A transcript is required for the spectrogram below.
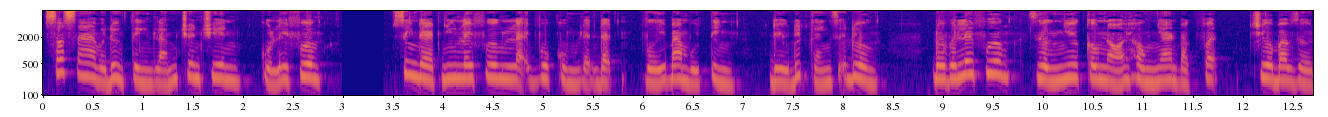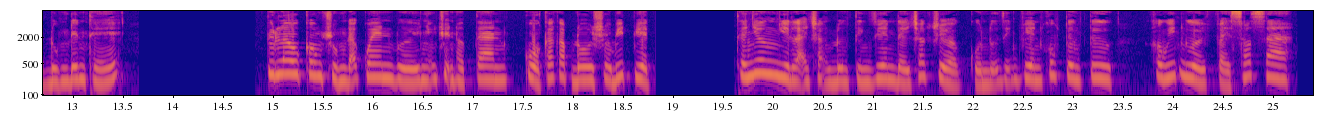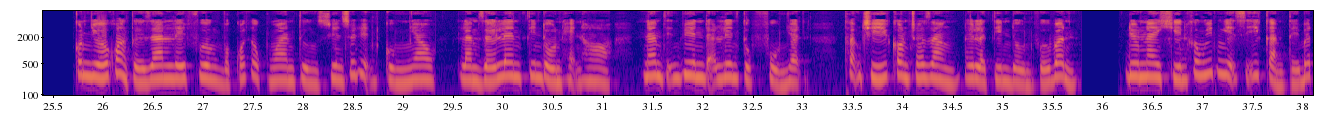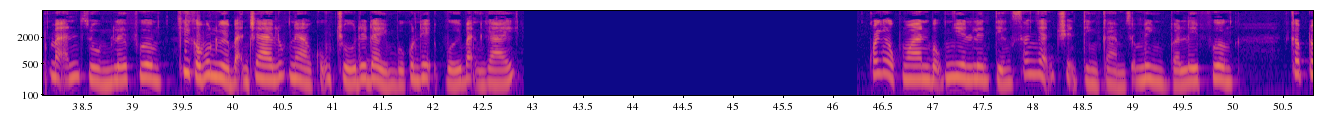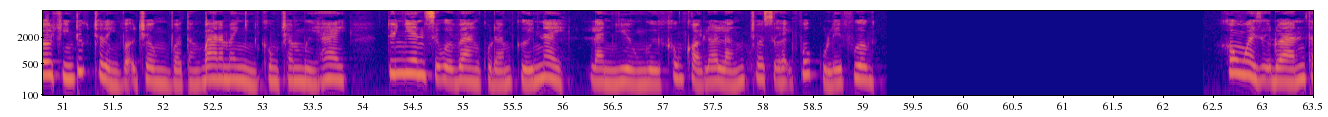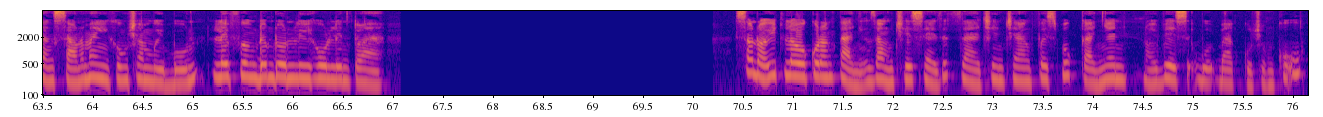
xót xa với đường tình lắm chuyên chuyên của Lê Phương. Xinh đẹp nhưng Lê Phương lại vô cùng lận đận với ba mối tình đều đứt cánh giữa đường. Đối với Lê Phương, dường như câu nói hồng nhan bạc phận chưa bao giờ đúng đến thế. Từ lâu công chúng đã quen với những chuyện hợp tan của các cặp đôi showbiz Việt. Thế nhưng nhìn lại chặng đường tình duyên đầy chắc trở của nữ diễn viên Khúc Tương Tư, không ít người phải xót xa. Còn nhớ khoảng thời gian Lê Phương và Quách Ngọc Ngoan thường xuyên xuất hiện cùng nhau, làm dấy lên tin đồn hẹn hò, nam diễn viên đã liên tục phủ nhận, thậm chí còn cho rằng đây là tin đồn vớ vẩn. Điều này khiến không ít nghệ sĩ cảm thấy bất mãn dùm Lê Phương khi có một người bạn trai lúc nào cũng chối đưa đẩy mối quan hệ với bạn gái. Quách Ngọc Ngoan bỗng nhiên lên tiếng xác nhận chuyện tình cảm giữa mình và Lê Phương. Cặp đôi chính thức trở thành vợ chồng vào tháng 3 năm 2012. Tuy nhiên, sự vội vàng của đám cưới này làm nhiều người không khỏi lo lắng cho sự hạnh phúc của Lê Phương. Không ngoài dự đoán, tháng 6 năm 2014, Lê Phương đâm đơn ly hôn lên tòa. Sau đó ít lâu cô đăng tải những dòng chia sẻ rất dài trên trang Facebook cá nhân nói về sự bội bạc của chồng cũ.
